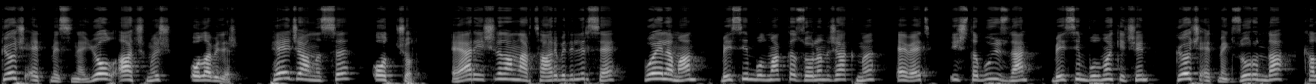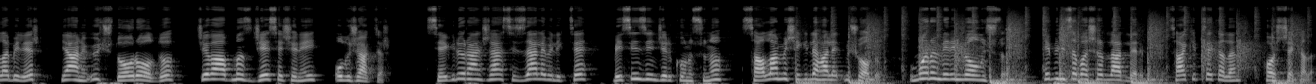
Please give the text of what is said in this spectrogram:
göç etmesine yol açmış olabilir. P canlısı otçul. Eğer yeşil alanlar tahrip edilirse bu eleman besin bulmakta zorlanacak mı? Evet, işte bu yüzden besin bulmak için göç etmek zorunda kalabilir. Yani 3 doğru oldu. Cevabımız C seçeneği olacaktır. Sevgili öğrenciler sizlerle birlikte besin zinciri konusunu sağlam bir şekilde halletmiş olduk. Umarım verimli olmuştur. Hepinize başarılar dilerim. Takipte kalın, hoşçakalın.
